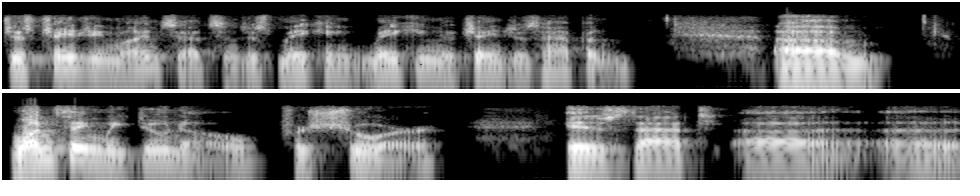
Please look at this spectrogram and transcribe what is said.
just changing mindsets and just making making the changes happen. Um, one thing we do know for sure is that uh, uh,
